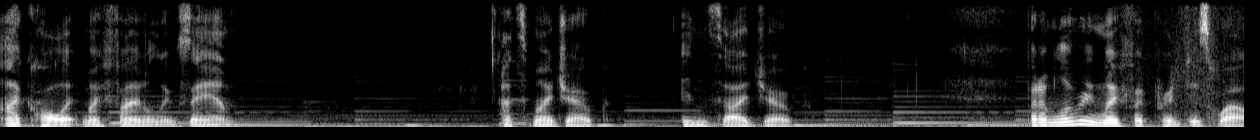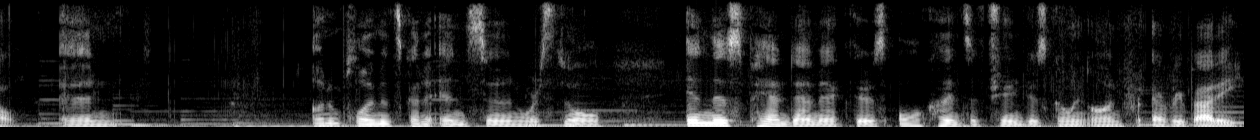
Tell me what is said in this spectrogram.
I call it my final exam. That's my joke inside joke. But I'm lowering my footprint as well, and unemployment's going to end soon. We're still in this pandemic, there's all kinds of changes going on for everybody.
